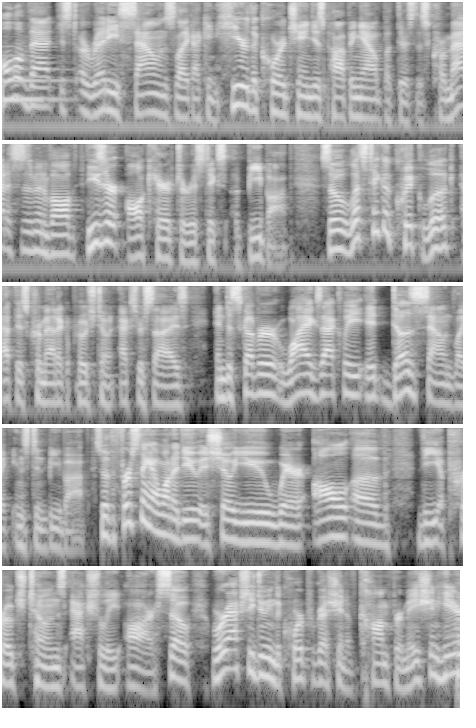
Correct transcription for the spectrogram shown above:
all of that just already sounds like I can hear the chord changes popping out, but there's this chromaticism involved. These are all characteristics of bebop. So let's take a quick look at this chromatic approach tone exercise and discover why exactly it does sound like instant bebop. So the first thing I want to do is show you where all of the approach tones actually are. So we're actually doing the chord progression of confirmation here.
